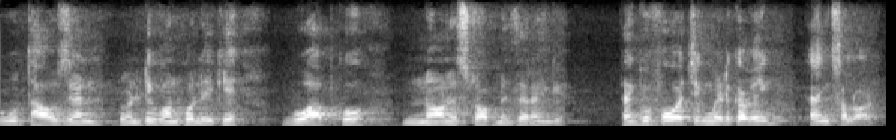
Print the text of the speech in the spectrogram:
2021 को लेके वो आपको नॉन स्टॉप मिलते रहेंगे। Thank you for watching Med Caving thanks a lot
